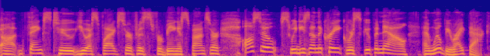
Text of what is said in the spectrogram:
uh, thanks to U.S. Flag Service for being a sponsor. Also, Sweeties on the Creek, we're scooping now, and we'll be right back.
